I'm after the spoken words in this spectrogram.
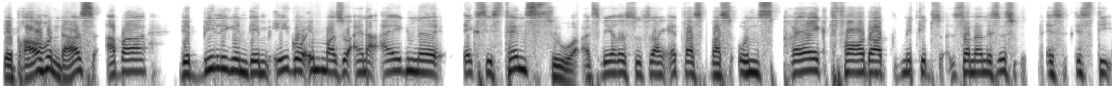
Wir brauchen das, aber wir billigen dem Ego immer so eine eigene Existenz zu, als wäre es sozusagen etwas, was uns prägt, fordert, mitgibt, sondern es ist, es ist die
